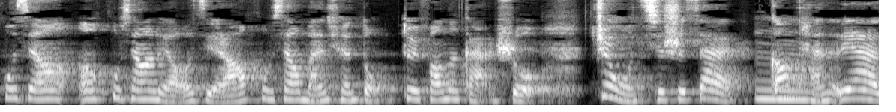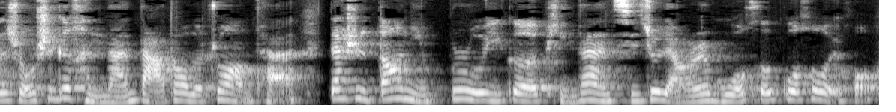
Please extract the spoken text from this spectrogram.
互相呃互相了解，然后互相完全懂对方的感受。这种其实，在刚谈恋爱的时候是一个很难达到的状态。但是当你步入一个平淡期，就两个人磨合过后以后，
